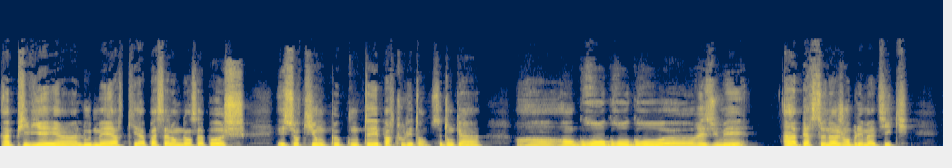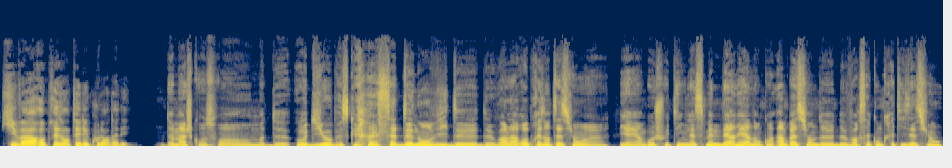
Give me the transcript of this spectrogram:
un, pilier, un loup de mer qui a pas sa langue dans sa poche et sur qui on peut compter par tous les temps. C'est donc un, en, gros, gros, gros euh, résumé, un personnage emblématique qui va représenter les couleurs d'AD. Dommage qu'on soit en mode audio parce que ça donne envie de, voir la représentation. Euh. Il y a eu un beau shooting la semaine dernière, donc impatient de, voir sa concrétisation.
